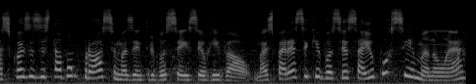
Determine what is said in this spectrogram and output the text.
As coisas estavam próximas entre você e seu rival, mas parece que você saiu por cima, não é?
